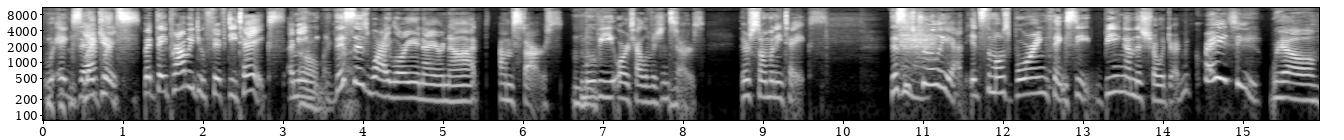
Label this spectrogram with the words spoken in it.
Exactly. it's- but they probably do 50 takes. I mean, Oh, this is why Lori and I are not um stars, Mm-hmm. movie or television stars. There's so many takes. This is truly it. It's the most boring thing. See, being on this show would drive me crazy. Well,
